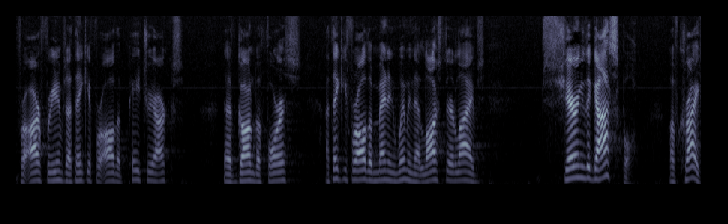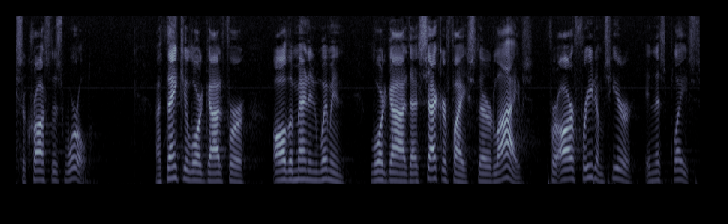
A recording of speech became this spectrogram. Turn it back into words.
for our freedoms. I thank you for all the patriarchs that have gone before us. I thank you for all the men and women that lost their lives sharing the gospel of Christ across this world. I thank you, Lord God, for all the men and women, Lord God, that sacrificed their lives for our freedoms here in this place.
